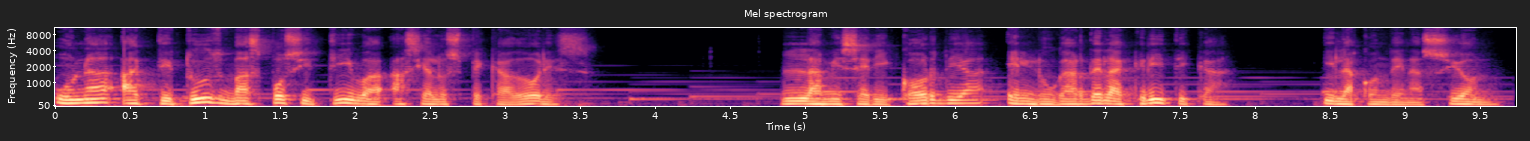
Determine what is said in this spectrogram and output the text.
una actitud más positiva hacia los pecadores, la misericordia en lugar de la crítica y la condenación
